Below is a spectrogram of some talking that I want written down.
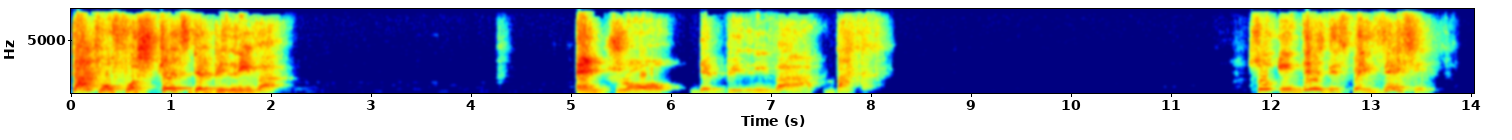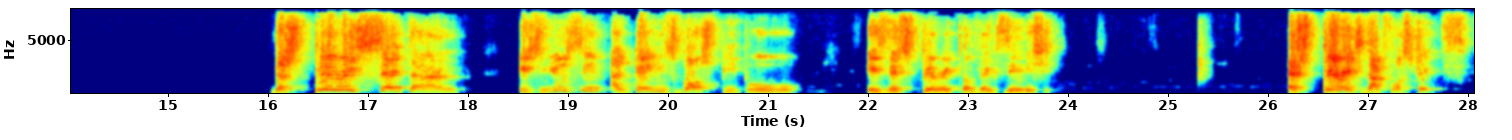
that will frustrate the believer and draw the believer back. So, in this dispensation, the spirit Satan is using against God's people is this spirit of vexation, a spirit that frustrates,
